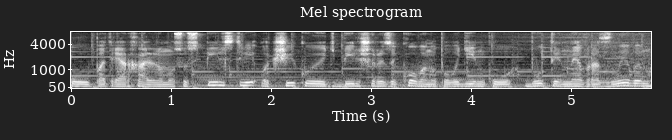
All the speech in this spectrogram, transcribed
у патріархальному суспільстві очікують більш ризиковану поведінку, бути невразливим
